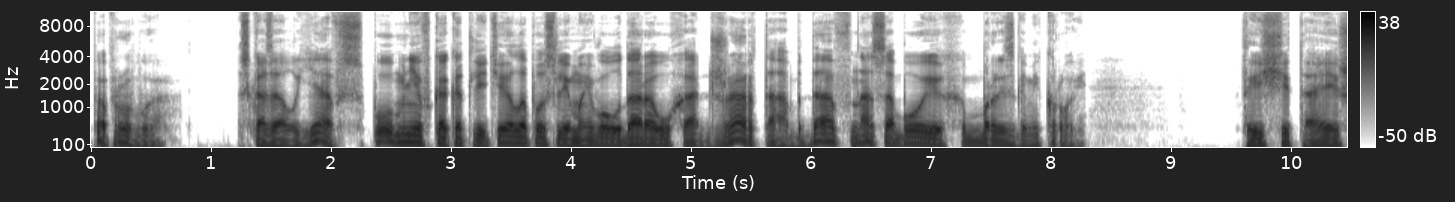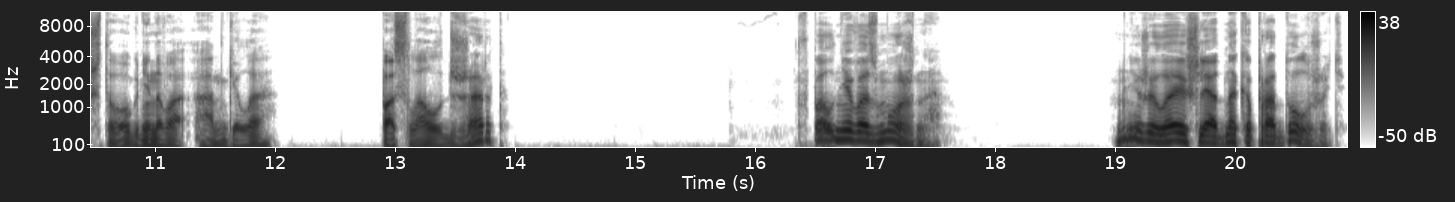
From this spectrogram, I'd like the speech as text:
Попробую. — сказал я, вспомнив, как отлетело после моего удара ухо Джарта, обдав нас обоих брызгами крови. «Ты считаешь, что огненного ангела послал Джарт?» «Вполне возможно. Не желаешь ли, однако, продолжить?»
